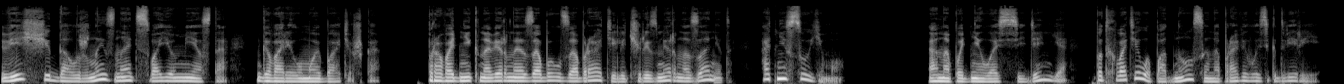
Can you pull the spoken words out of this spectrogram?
Вещи должны знать свое место», — говорил мой батюшка. «Проводник, наверное, забыл забрать или чрезмерно занят. Отнесу ему». Она поднялась с сиденья, подхватила поднос и направилась к двери.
